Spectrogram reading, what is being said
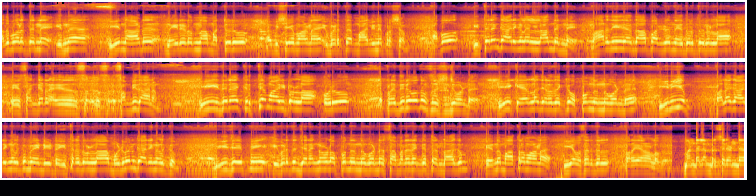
അതുപോലെ തന്നെ ഇന്ന് ഈ നാട് നേരിടുന്ന മറ്റൊരു വിഷയമാണ് ഇവിടുത്തെ മാലിന്യ പ്രശ്നം. അപ്പോൾ ഇത്തരം കാര്യങ്ങളെല്ലാം തന്നെ ഭാരതീയ ജനതാ പാർട്ടിയുടെ നേതൃത്വത്തിലുള്ള സംഘടന സംവിധാനം ഈ ഇതിന് കൃത്യമായിട്ടുള്ള ഒരു പ്രതിരോധം സൃഷ്ടിച്ചുകൊണ്ട് ഈ കേരള ജനതയ്ക്ക് ഒപ്പം നിന്നുകൊണ്ട് ഇനിയും പല കാര്യങ്ങൾക്കും വേണ്ടിയിട്ട് ഇത്തരത്തിലുള്ള മുഴുവൻ കാര്യങ്ങൾക്കും ബി ജെ പി ഇവിടുത്തെ ജനങ്ങളോടൊപ്പം നിന്നുകൊണ്ട് സമരരംഗത്ത് ഉണ്ടാകും എന്ന് മാത്രമാണ് ഈ അവസരത്തിൽ പറയാനുള്ളത്. മണ്ഡലം പ്രസിഡന്റ്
